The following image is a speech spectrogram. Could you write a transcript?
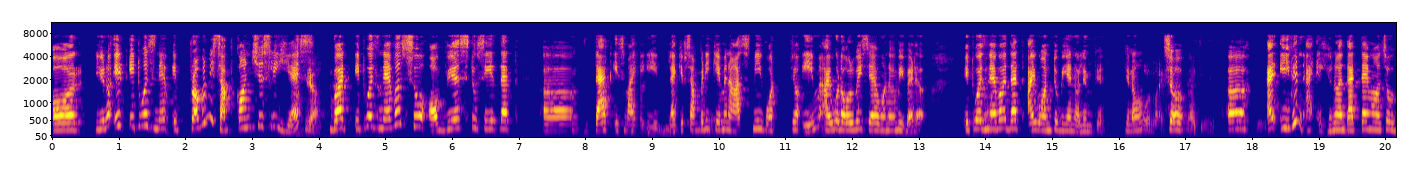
or, you know, it, it was never, probably subconsciously, yes, Yeah. but it was never so obvious to say that um, that is my aim. Like if somebody came and asked me what's your aim, I would always say I want to be better. It was Uh-huh. never that I want to be an Olympian, you know. Oh. So uh, I, even you know at that time also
